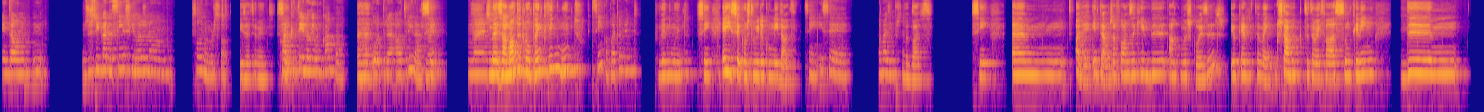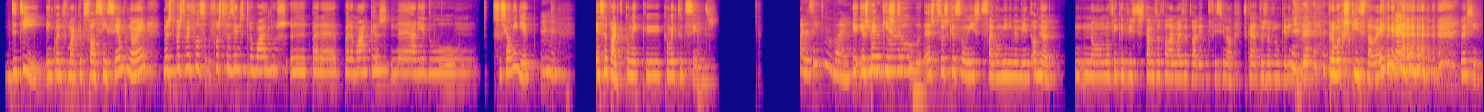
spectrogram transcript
Então, justificando assim, os seguidores não são um número só. Exatamente. Claro Sim. que ter ali um capa, Aham. outra autoridade, Sim. não é? Mas, Mas há mim- malta que não tem que vende muito. Sim, completamente. Que vende muito. Sim. É isso, é construir a comunidade. Sim, isso é é o mais A importante. base. Sim. Hum, olha, então, já falámos aqui de algumas coisas. Eu quero também, gostava que tu também falasses um bocadinho de, de ti, enquanto marca pessoal, sim, sempre, não é? Mas depois também fosse, foste fazendo trabalhos eh, para, para marcas na área do social media. Uhum. Essa parte, como é que, como é que tu te sentes? Olha, sinto-me bem. Eu, eu espero que isto, adoro- as pessoas que ouçam isto saibam minimamente, ou melhor, não, não fiquem tristes de estarmos a falar mais da tua área de profissional. Se calhar depois vamos um bocadinho para, para uma cosquice, está bem? Ok. Mas sim.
